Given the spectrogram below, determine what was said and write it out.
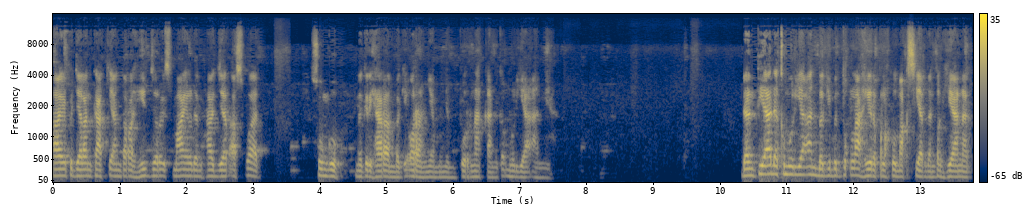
Hai pejalan kaki antara Hijr Ismail dan Hajar Aswad. Sungguh negeri haram bagi orang yang menyempurnakan kemuliaannya dan tiada kemuliaan bagi bentuk lahir pelaku maksiat dan pengkhianat.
